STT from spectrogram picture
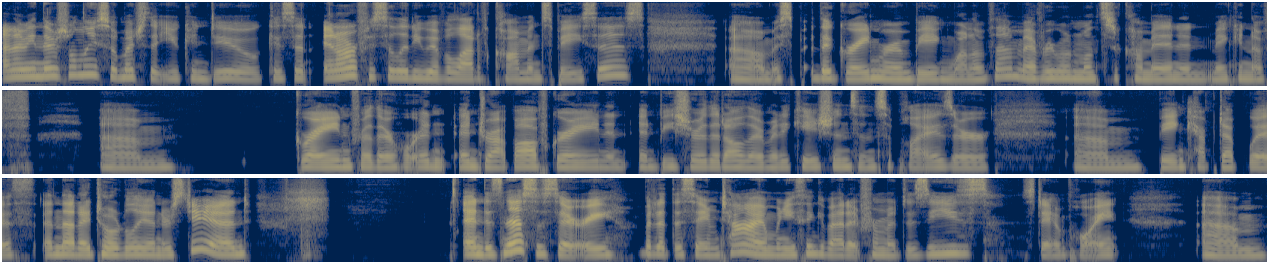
and I mean, there's only so much that you can do because in, in, our facility, we have a lot of common spaces, um, the grain room being one of them. Everyone wants to come in and make enough um, grain for their horse and, and, drop off grain and, and be sure that all their medications and supplies are um, being kept up with. And that I totally understand and is necessary. But at the same time, when you think about it from a disease standpoint, um,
